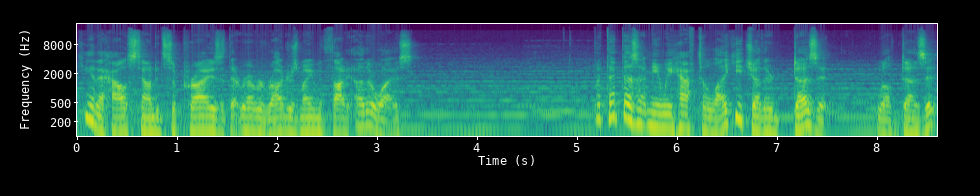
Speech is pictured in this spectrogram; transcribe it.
King of the House sounded surprised that Reverend Rogers might even thought otherwise. But that doesn't mean we have to like each other, does it? Well, does it?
